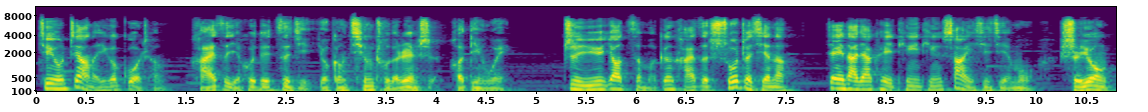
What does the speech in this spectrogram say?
经由这样的一个过程，孩子也会对自己有更清楚的认识和定位。至于要怎么跟孩子说这些呢？建议大家可以听一听上一期节目，使用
